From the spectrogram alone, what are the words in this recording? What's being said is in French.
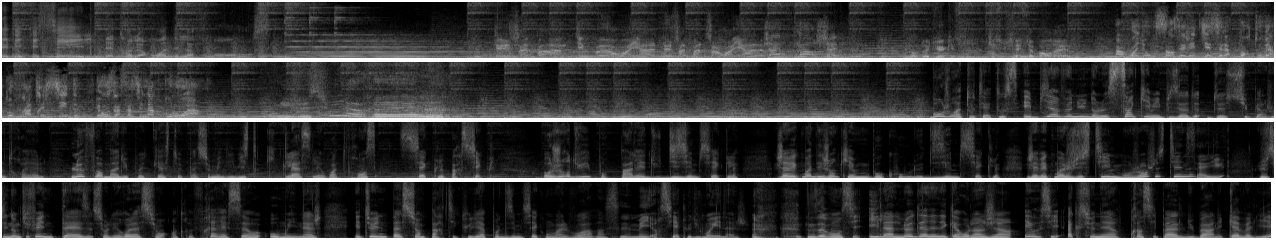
Il est difficile d'être le roi de la France. Tu serais pas un petit peu royal Tu serais pas de sang royal. Chef Non, chef. Nom de Dieu, qu'est-ce qui- qu'est-ce que c'est que ce bordel? Un royaume sans héritier, c'est la porte ouverte aux fratricides et aux assassinats de couloir Mais je suis la reine à toutes et à tous et bienvenue dans le cinquième épisode de Super Joute Royal, le format du podcast Passion médiéviste qui classe les rois de France siècle par siècle. Aujourd'hui, pour parler du Xe siècle, j'ai avec moi des gens qui aiment beaucoup le Xe siècle. J'ai avec moi Justine. Bonjour Justine. Salut. Justine, donc tu fais une thèse sur les relations entre frères et sœurs au Moyen Âge et tu as une passion particulière pour le Xe siècle, on va le voir. C'est le meilleur siècle du Moyen Âge. Nous avons aussi Ilan, le dernier des Carolingiens et aussi actionnaire principal du bar Les Cavaliers.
